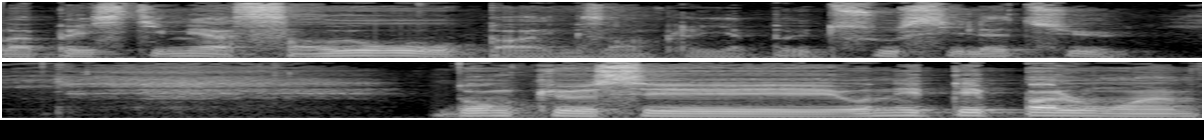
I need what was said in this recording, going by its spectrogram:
l'a pas estimé à 100 euros, par exemple. Il n'y a pas eu de souci là-dessus. Donc euh, on n'était pas loin,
